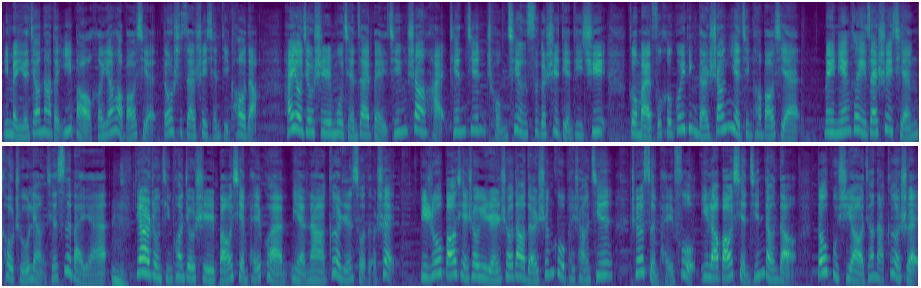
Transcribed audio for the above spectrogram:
你每月交纳的医保和养老保险都是在税前抵扣的；还有就是目前在北京、上海、天津、重庆四个试点地区购买符合规定的商业健康保险，每年可以在税前扣除两千四百元。嗯，第二种情况就是保险赔款免纳个人所得税。比如保险受益人收到的身故赔偿金、车损赔付、医疗保险金等等，都不需要交纳个税。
